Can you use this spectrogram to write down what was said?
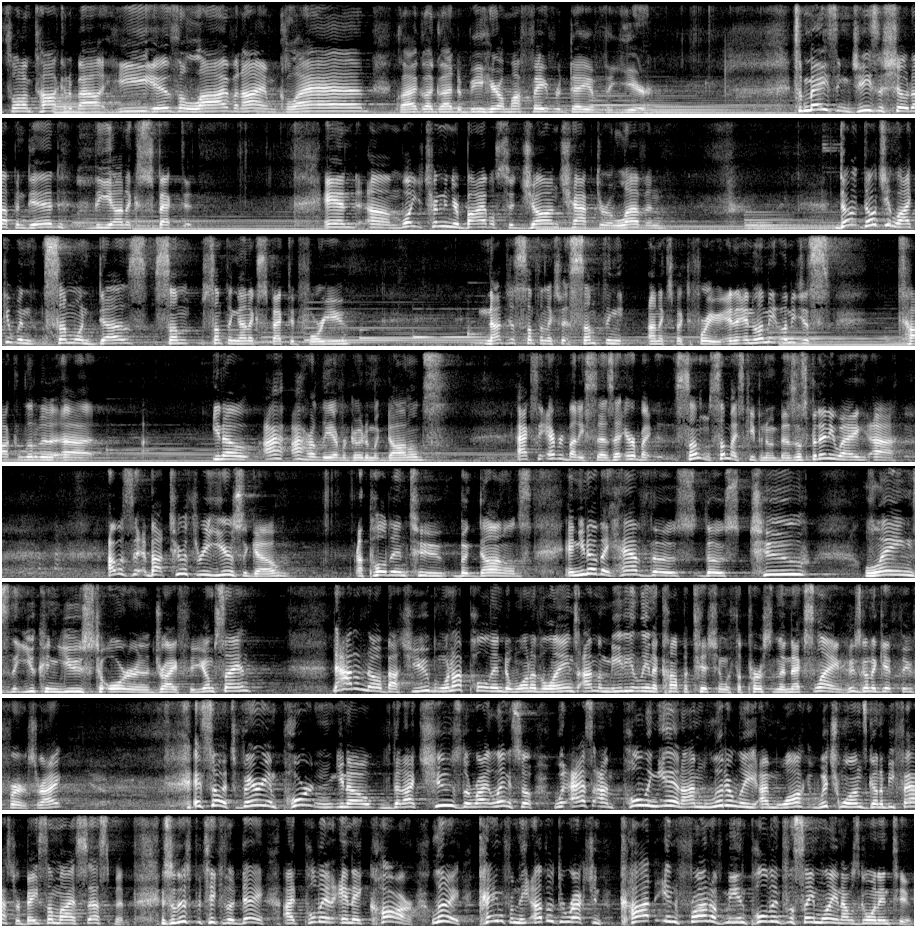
That's what I'm talking about. He is alive, and I am glad, glad, glad, glad to be here on my favorite day of the year. It's amazing. Jesus showed up and did the unexpected. And um, while you're turning your Bibles to John chapter 11, don't, don't you like it when someone does some, something unexpected for you? Not just something unexpected, something unexpected for you. And, and let, me, let me just talk a little bit. Uh, you know, I, I hardly ever go to McDonald's. Actually, everybody says that. Everybody, some, somebody's keeping them in business. But anyway, uh, I was about two or three years ago. I pulled into McDonald's, and you know they have those those two lanes that you can use to order in a drive-through. You know what I'm saying? Now I don't know about you, but when I pull into one of the lanes, I'm immediately in a competition with the person in the next lane. Who's going to get through first, right? And so it's very important, you know, that I choose the right lane. So as I'm pulling in, I'm literally, I'm walking, which one's going to be faster based on my assessment. And so this particular day, I pulled in and a car literally came from the other direction, cut in front of me and pulled into the same lane I was going into.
